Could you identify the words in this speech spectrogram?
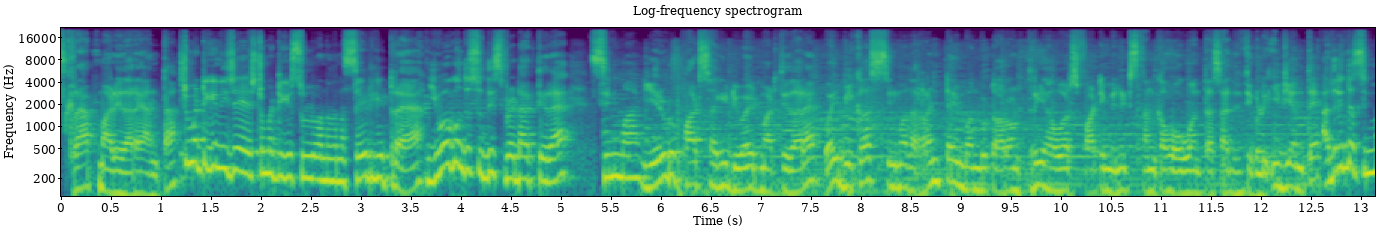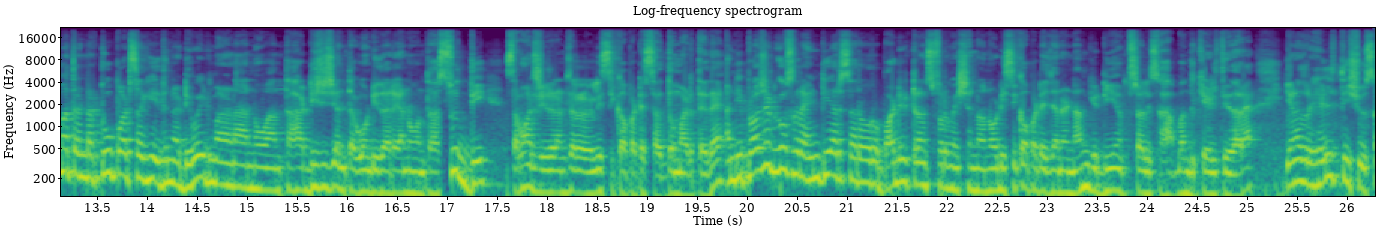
ಸ್ಕ್ರಾಪ್ ಮಾಡಿದ್ದಾರೆ ಅಂತ. ಎಷ್ಟು ಮಟ್ಟಿಗೆ ನಿಜ, ಎಷ್ಟು ಮಟ್ಟಿಗೆ ಸುಳ್ಳು ಅನ್ನೋದನ್ನ ಸೈಡ್ ಇಟ್ರೆ ಇವಾಗ ಒಂದು ಸುದ್ದಿ ಸ್ಪ್ರೆಡ್ ಆಗ್ತಿದೆ. ಸಿನಿಮಾ ಎರಡು ಪಾರ್ಟ್ಸ್ ಆಗಿ ಡಿವೈಡ್ ಮಾಡ್ತಿದ್ದಾರೆ. ವೈ ಬಿಕಾಸ್ ಸಿನಿಮಾದ ರನ್ ಟೈಮ್ ಬಂದ್ಬಿಟ್ಟು around three hours forty minutes ತನಕ ಹೋಗುವಂತ ಸಾಧ್ಯತೆಗಳು ಇದೆಯಂತೆ. ಅದರಿಂದ ಸಿನಿಮಾ ತಂಡ ಟೂ ಪಾರ್ಟ್ಸ್ ಆಗಿ ಇದನ್ನ ಡಿವೈಡ್ ಮಾಡೋಣ ಅನ್ನುವಂತಹ ಡಿಸಿಷನ್ ತಗೊಂಡಿದ್ದಾರೆ ಅನ್ನುವಂತಹ ಸುದ್ದಿ ಸಮಾಜ ಜಾಲತಾಣಗಳಲ್ಲಿ ಸಿಕ್ಕಾಪಟ್ಟೆ ಸದ್ದು ಮಾಡ್ತಾ ಇದೆ. ಅಂಡ್ ಈ ಪ್ರಾಜೆಕ್ಟ್ಗೋಸ್ಕರ ಎನ್ ಟಿ ಆರ್ ಸರ್ ಅವರು ಬಾಡಿ ಟ್ರಾನ್ಸ್ಫಾರ್ಮೇಶನ್ ನೋಡಿ ಸಿಕ್ಕಾಪಟ್ಟೆ ಜನ, ನನಗೆ ಡಿ ಅಲ್ಲಿ ಸಹ ಬಂದು ಕೇಳ್ತಿದ್ದಾರೆ. ಏನಾದರೂ ಹೆಲ್ತ್ ಇಶ್ಯೂಸ್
